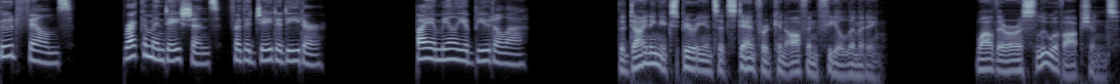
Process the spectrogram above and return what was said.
Food Films Recommendations for the Jaded Eater by Amelia Butala. The dining experience at Stanford can often feel limiting. While there are a slew of options,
